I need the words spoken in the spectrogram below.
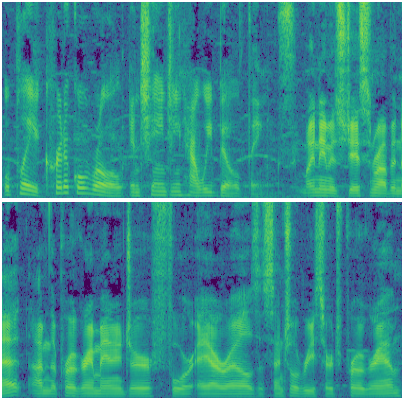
will play a critical role in changing how we build things. My name is Jason Robinette. I'm the program manager for ARL's Essential Research Program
